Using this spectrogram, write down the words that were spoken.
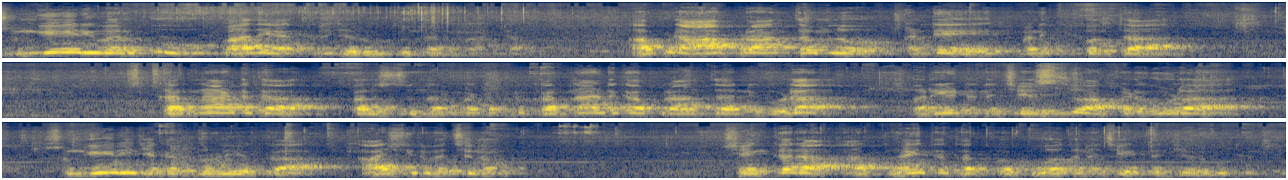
శృంగేరి వరకు పాదయాత్ర జరుగుతుందన్నమాట. అప్పుడు ఆ ప్రాంతంలో అంటే మనకి కొంత కర్ణాటక కలుస్తుందన్నమాట. అప్పుడు కర్ణాటక ప్రాంతాన్ని కూడా పర్యటన చేస్తూ అక్కడ కూడా శృంగేరి జగద్గురు యొక్క ఆశీర్వచనం శంకర అద్వైత తత్వ బోధన చేయటం జరుగుతుంది.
